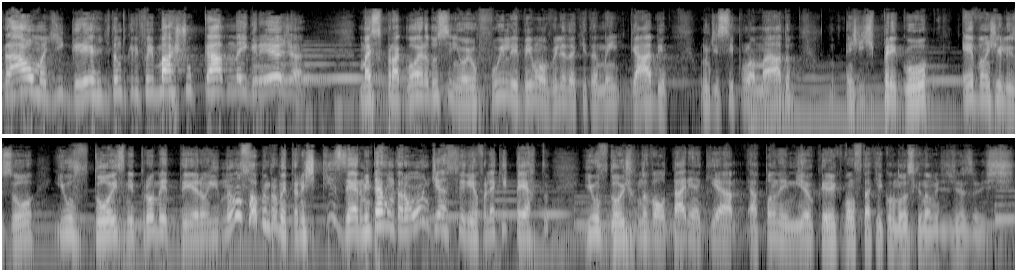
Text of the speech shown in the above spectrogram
trauma de igreja, de tanto que ele foi machucado na igreja. Mas para a glória do Senhor, eu fui e levei uma ovelha daqui também, Gabi, um discípulo amado. A gente pregou, evangelizou e os dois me prometeram, e não só me prometeram, eles quiseram, me perguntaram onde é seria. Eu falei aqui perto. E os dois, quando voltarem aqui a, a pandemia, eu creio que vão estar aqui conosco em nome de Jesus.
